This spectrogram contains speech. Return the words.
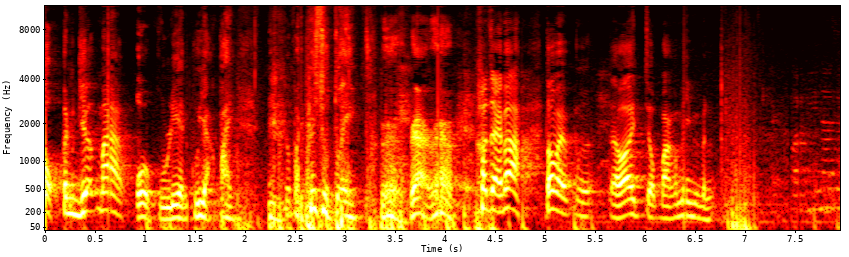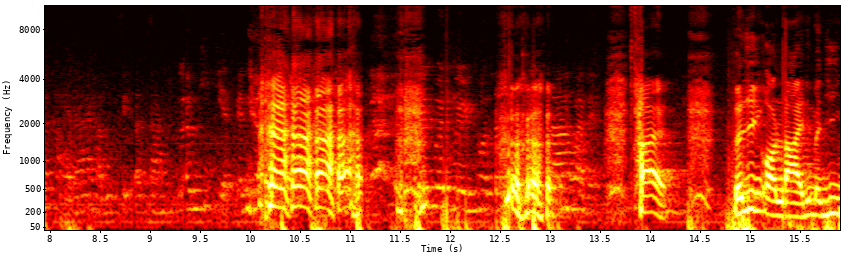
ตกกันเยอะมาก โอ้กูเรียนกูอยากไปต้องไปพิสูจน์ตัวเอง เข้าใจป่ะต้องไปเออแต่ว่าจบมาก็ไม่มีมันตอนนี้น่าจะขายได้ค่ะลูกศิษย์อาจารย์เริ่มขี้เกียจกันเยอะเป็นหมื่นๆคนเลยจ้างมาเนี่ยใช่ แล้วยิ่งออนไลน์นี่มันยิ่ง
